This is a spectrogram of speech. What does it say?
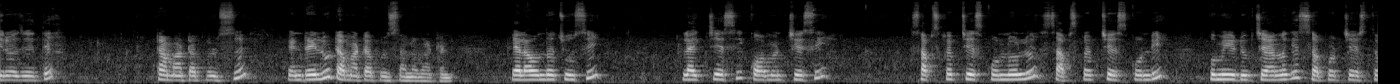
ఈరోజైతే టమాటా పులుసు ఎండ్రీలు టమాటా పులుసు అన్నమాట అండి. ఎలా ఉందో చూసి లైక్ చేసి కామెంట్ చేసి సబ్స్క్రైబ్ చేసుకున్న వాళ్ళు సబ్స్క్రైబ్ చేసుకోండి. మీ యూట్యూబ్ ఛానల్కి సపోర్ట్ చేస్తూ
